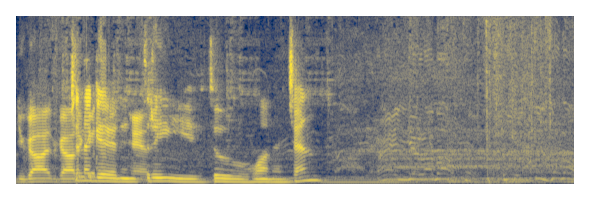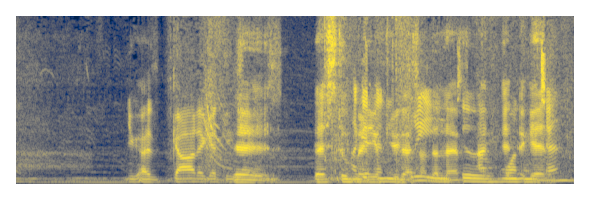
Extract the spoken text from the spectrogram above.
You guys gotta 10 get again these in chants. 3 to 1 and 10. You guys gotta get these. There's, there's too many of you in guys on the left. to I'm 1 hit and again. 10.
